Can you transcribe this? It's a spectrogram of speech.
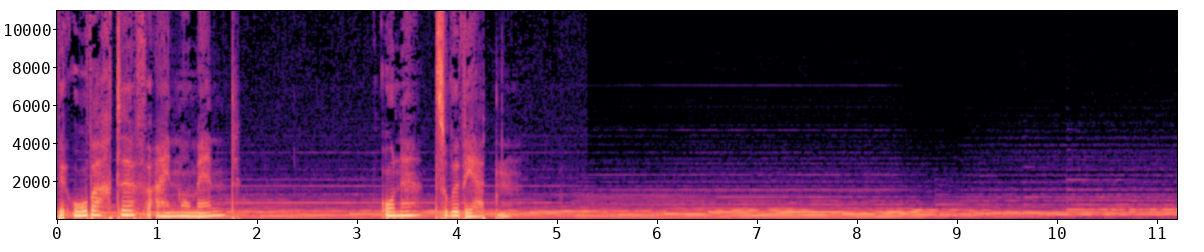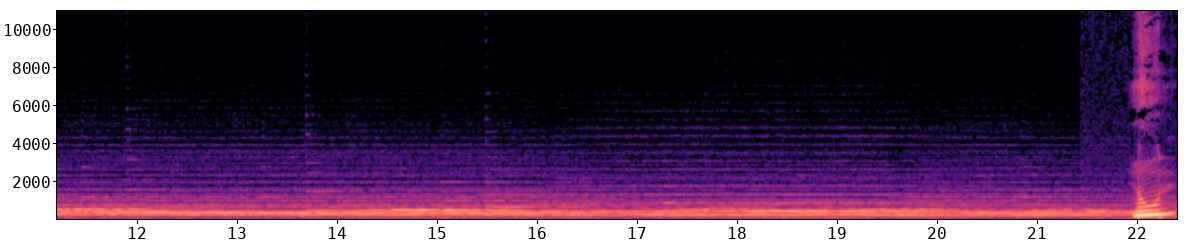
Beobachte für einen Moment, ohne zu bewerten. Nun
